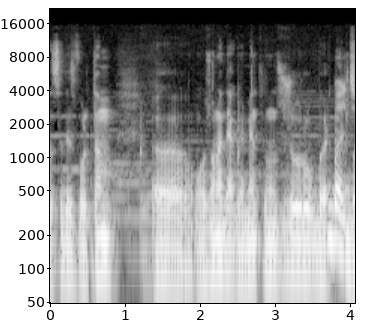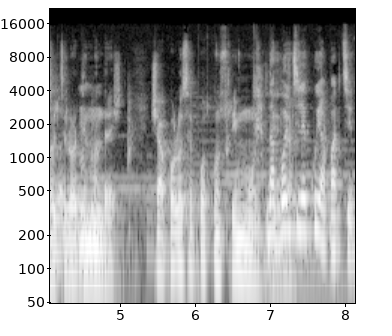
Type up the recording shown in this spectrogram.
să dezvoltăm uh, uh, o zonă de agrement în jurul băr- bălților, bălților din mm-hmm. Mândrești. Și acolo se pot construi mult. Dar bălțile cui aparțin?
